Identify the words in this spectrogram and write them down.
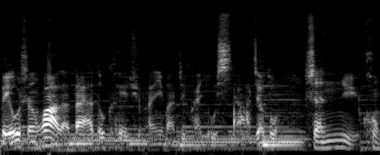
北欧神话的，大家都可以去玩一玩这款游戏啊，叫做神女控。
